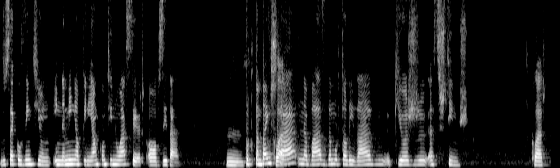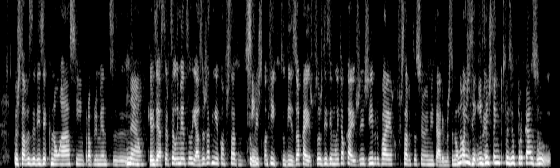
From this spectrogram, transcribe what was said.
do século XXI e, na minha opinião, continua a ser a obesidade. Hum. Porque também claro. está na base da mortalidade que hoje assistimos. Claro. Pois estavas a dizer que não há assim propriamente. Não. Quer dizer, há certos alimentos, aliás, eu já tinha conversado sobre Sim. isto contigo. Tu dizes, ok, as pessoas dizem muito, ok, o gengibre vai reforçar o teu sistema imunitário, mas tu não, não podes. Não, existem, depois eu por acaso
